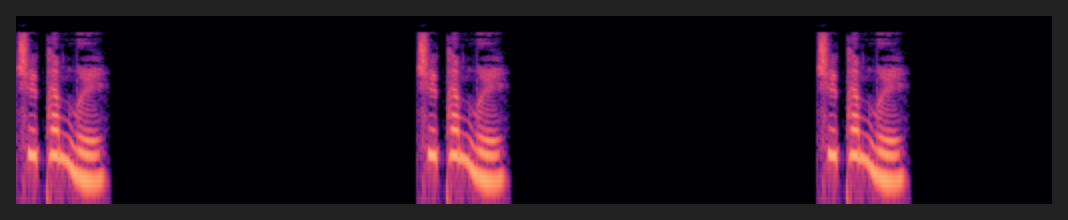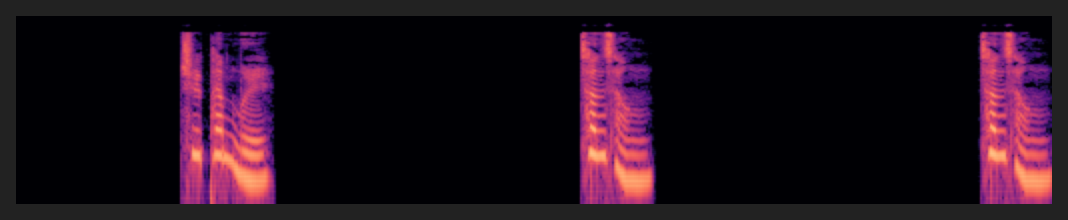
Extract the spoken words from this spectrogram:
출판물 출판물 출판물 출판물. 천성 천성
